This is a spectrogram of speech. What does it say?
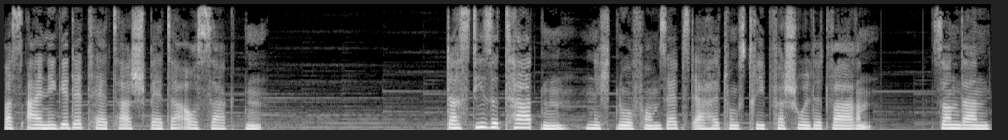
was einige der Täter später aussagten. Dass diese Taten nicht nur vom Selbsterhaltungstrieb verschuldet waren, sondern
